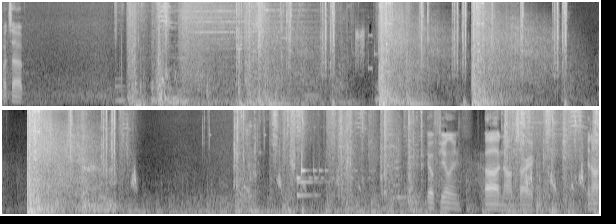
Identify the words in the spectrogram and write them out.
What's up? Feeling. Uh, no, I'm sorry. Cannot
